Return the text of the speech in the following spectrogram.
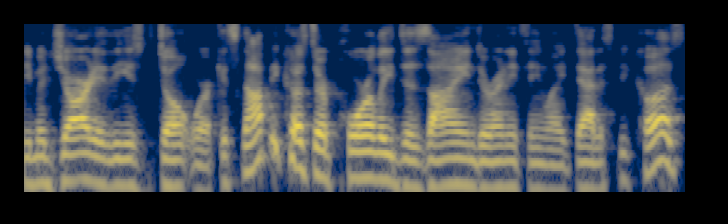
the majority of these don't work. It's not because they're poorly designed or anything like that. It's because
